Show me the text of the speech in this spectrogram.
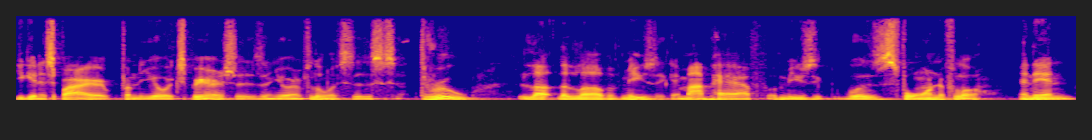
you get inspired from your experiences and your influences through lo- the love of music. And my path of music was four on the floor. And then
